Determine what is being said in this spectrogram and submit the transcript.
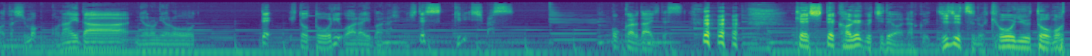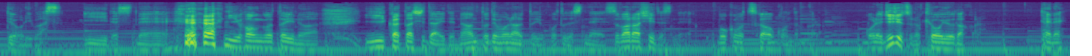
私もこないだ、ニョロニョロって一通り笑い話にしてすっきりします。ここから大事です。決して陰口ではなく事実の共有と思っております。いいですね。日本語というのは言い方次第で何とでもなるということですね。素晴らしいですね。僕も使う今度から。これ事実の共有だから。ってね。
